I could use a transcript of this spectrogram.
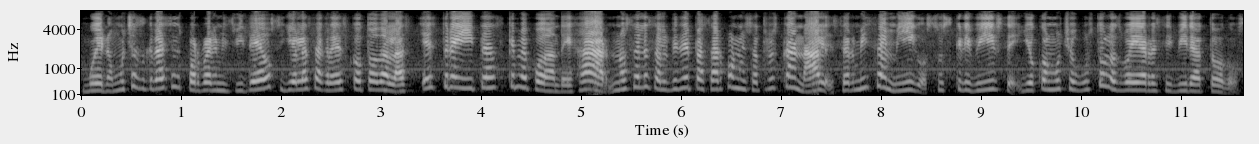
Bueno, muchas gracias por ver mis videos y yo les agradezco todas las estrellitas que me puedan dejar. No se les olvide pasar por mis otros canales, ser mis amigos, suscribirse. Yo con mucho gusto los voy a recibir a todos.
